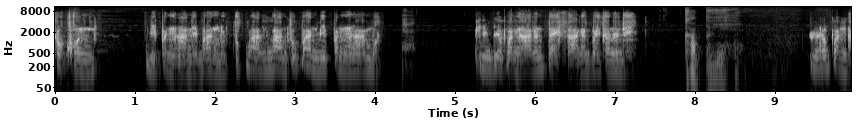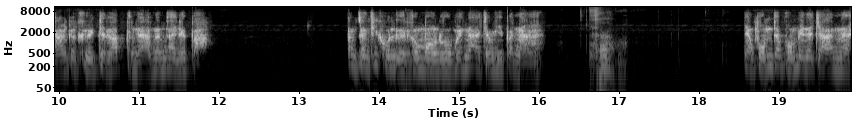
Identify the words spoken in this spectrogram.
ทุกคน มีปัญหาในบ้านหมดทุกบ้านบ้านทุกบ้านมีปัญหาหมดเพียงแต่ปัญหานั้นแตกต่างกันไปเท่านั้นเองครับพี่แล้วปัญหาก็คือจะรับปัญหานั้นได้หรือเปล่าทั้งทั้งที่คนอื่นเขามองดูไม่น่าจะมีปัญหา ครับ อย่างผมถ้าผมเป็นอาจารย์นะ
